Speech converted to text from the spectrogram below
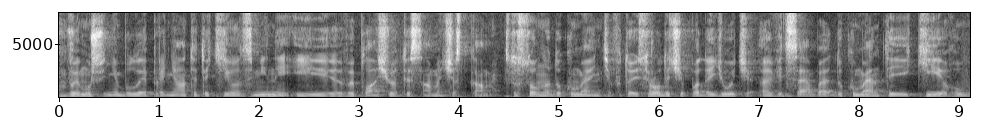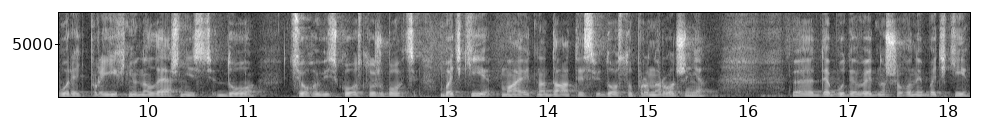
вимушені були прийняти такі от зміни і виплачувати саме частками. Стосовно документів, тобто родичі подають е, від себе документи, які говорять про їхню належність до цього військовослужбовця. Батьки мають надати свідоцтво про народження, е, де буде видно, що вони батьки.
